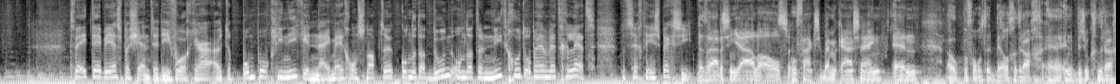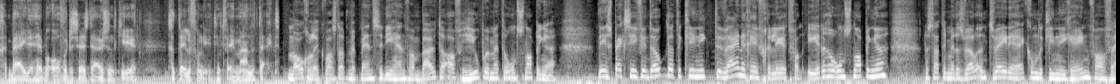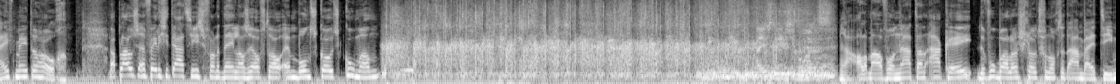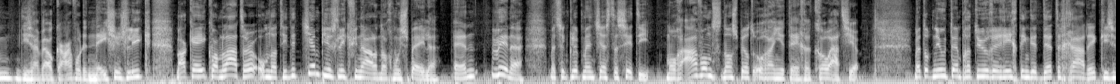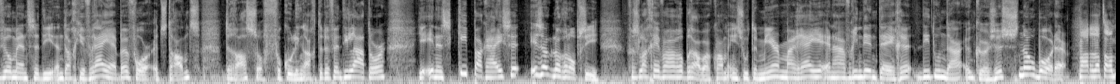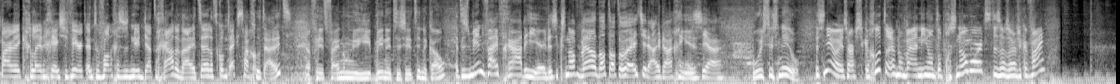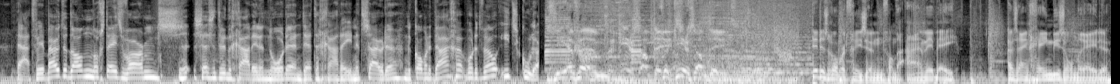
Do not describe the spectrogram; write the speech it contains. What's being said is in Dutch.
Twee TBS-patiënten die vorig jaar uit de Pompelkliniek in Nijmegen ontsnapten... konden dat doen omdat er niet goed op hen werd gelet. Dat zegt de inspectie. Dat waren signalen als hoe vaak ze bij elkaar zijn... en ook bijvoorbeeld het belgedrag en het bezoekgedrag. Beide hebben over de 6000 keer getelefoneerd in twee maanden tijd. Mogelijk was dat met mensen die hen van buitenaf hielpen met de ontsnappingen. De inspectie vindt ook dat de kliniek te weinig heeft geleerd van eerdere ontsnappingen. Er staat inmiddels wel een tweede hek om de kliniek heen van 5 meter hoog. Applaus en felicitaties van het Nederlands elftal en bondscoach Koeman. Ja, allemaal voor Nathan Ake. De voetballer sloot vanochtend aan bij het team. Die zijn bij elkaar voor de Nations League. Maar Ake kwam later omdat hij de Champions League finale nog moest spelen. En winnen. Met zijn club Manchester City. Morgenavond dan speelt Oranje tegen Kroatië. Met opnieuw temperaturen richting de 30 graden... kiezen veel mensen die een dagje vrij hebben voor het strand, terras of verkoeling achter de ventilator. Je in een skipak hijsen is ook nog een optie. Verslaggever Harro Brouwer kwam in Zoetermeer Marije en haar vriendin tegen. Die doen daar een cursus snowboarden. We hadden dat al een paar weken geleden gereserveerd en toevallig is het nu 30 graden buiten. Dat komt extra goed uit. Ja, vind je het fijn om nu hier binnen te zitten in de kou? Het is min 5 graden hier, dus ik snap wel dat dat een beetje de uitdaging is, ja. Hoe is de sneeuw? De sneeuw is hartstikke goed, er heeft nog bijna niemand op gesnowboard, dus dat is hartstikke fijn. Ja, het weer buiten dan. Nog steeds warm. 26 graden in het noorden en 30 graden in het zuiden. De komende dagen wordt het wel iets koeler. ZFM, verkeersupdate. verkeersupdate. Dit is Robert Vriesen van de ANWB. Er zijn geen bijzonderheden.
